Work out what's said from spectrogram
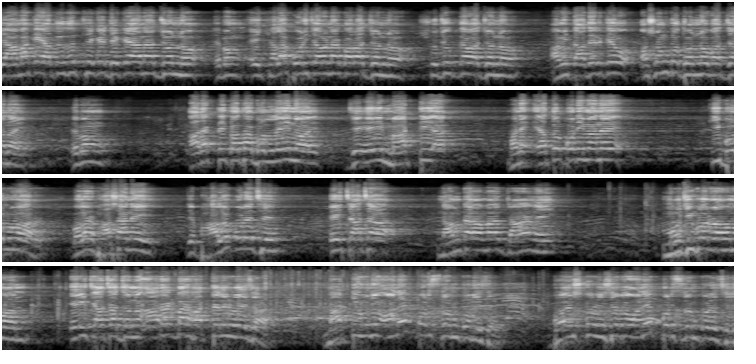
যে আমাকে এত দূর থেকে ডেকে আনার জন্য এবং এই খেলা পরিচালনা করার জন্য, সুযোগ দেওয়ার জন্য আমি তাদেরকেও অসংখ্য ধন্যবাদ জানাই। এবং আরেকটি কথা বললেই নয় যে এই মাঠটি মানে এত পরিমাণে, কি বলব আর, বলার ভাষা নেই, যে ভালো করেছে। এই চাচা, নামটা আমার জানা নেই। মুজিবুর রহমান, এই চাচার জন্য আর একবার হাততালি হয়ে যায় মাঠটি উনি অনেক পরিশ্রম করেছে। বয়স্ক হিসেবে অনেক পরিশ্রম করেছে।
